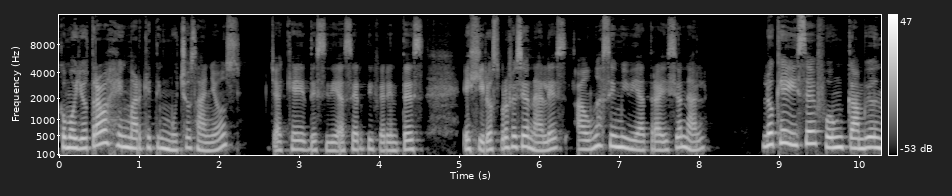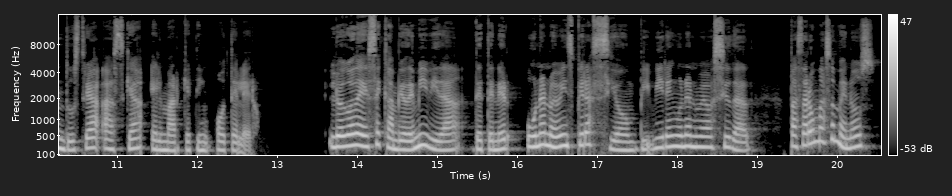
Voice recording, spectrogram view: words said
Como yo trabajé en marketing muchos años, ya que decidí hacer diferentes eh, giros profesionales, aún así en mi vida tradicional, lo que hice fue un cambio de industria hacia el marketing hotelero. Luego de ese cambio de mi vida, de tener una nueva inspiración, vivir en una nueva ciudad, pasaron más o menos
